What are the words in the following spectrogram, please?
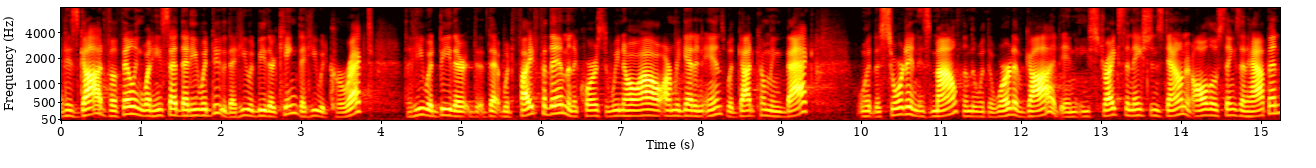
It is God fulfilling what he said that he would do, that he would be their king, that he would correct, that he would be there, that would fight for them. And of course, we know how Armageddon ends with God coming back with the sword in his mouth and with the word of God, and he strikes the nations down and all those things that happen.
